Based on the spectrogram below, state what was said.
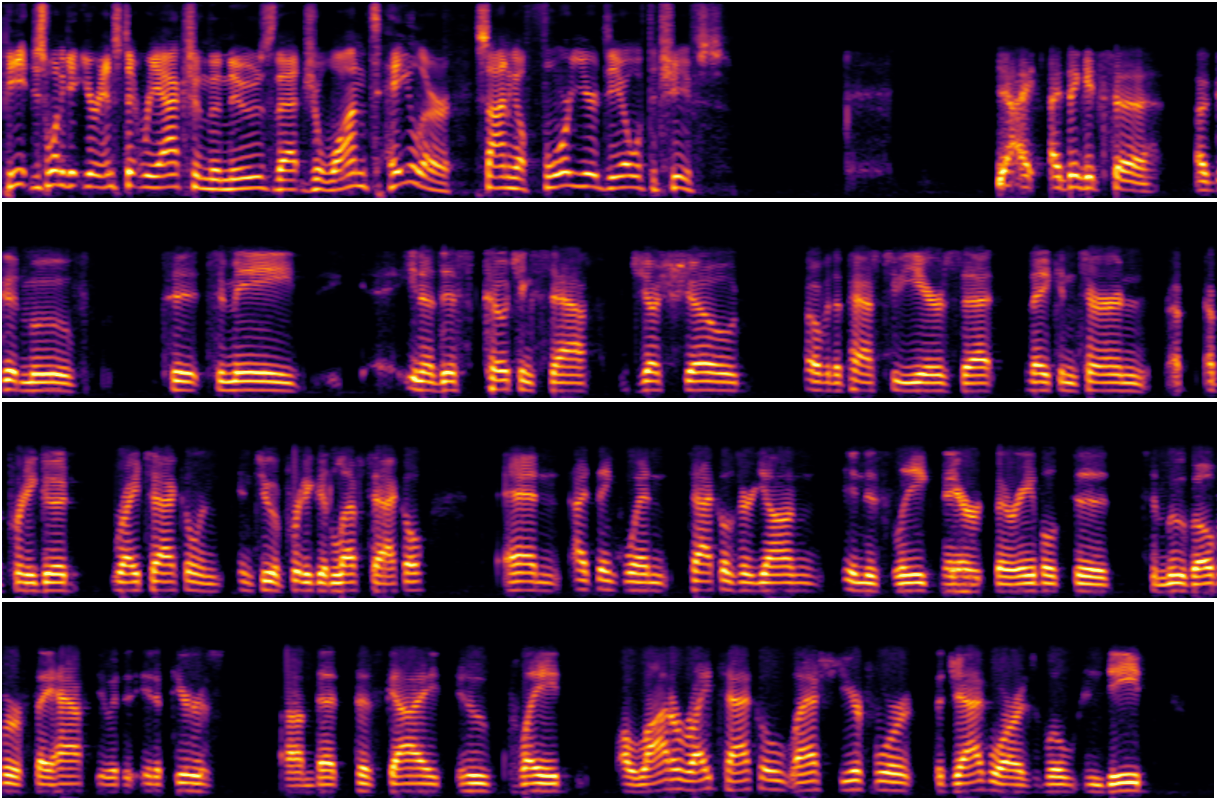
Pete, just want to get your instant reaction to the news that Jawaan Taylor signing a four-year deal with the Chiefs. Yeah, I, I think it's a, a good move. To to me, you know, this coaching staff just showed over the past two years that they can turn a, a pretty good right tackle in, into a pretty good left tackle. And I think when tackles are young in this league, they're they're able to to move over if they have to. It, it appears um, that this guy who played a lot of right tackle last year for the Jaguars will indeed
